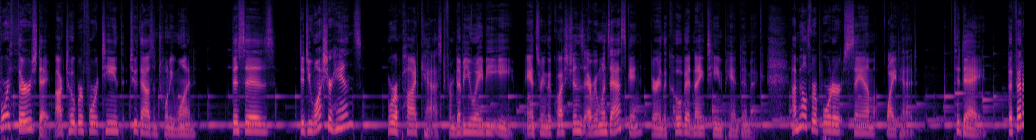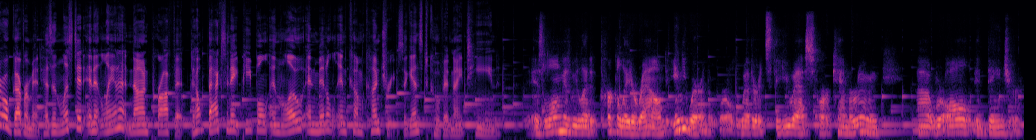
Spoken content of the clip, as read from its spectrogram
For Thursday, October 14th, 2021, this is Did You Wash Your Hands? We're a podcast from WABE answering the questions everyone's asking during the COVID 19 pandemic. I'm health reporter Sam Whitehead. Today, the federal government has enlisted an Atlanta nonprofit to help vaccinate people in low and middle income countries against COVID 19. As long as we let it percolate around anywhere in the world, whether it's the US or Cameroon, uh, we're all in danger.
